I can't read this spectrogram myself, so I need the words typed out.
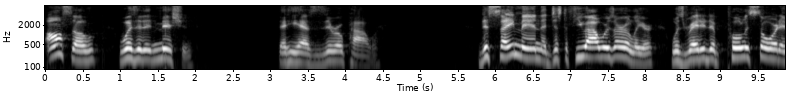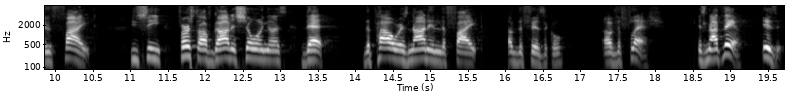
also was an admission that he has zero power. This same man that just a few hours earlier was ready to pull his sword and fight you see, first off, God is showing us that the power is not in the fight of the physical, of the flesh. It's not there, is it?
